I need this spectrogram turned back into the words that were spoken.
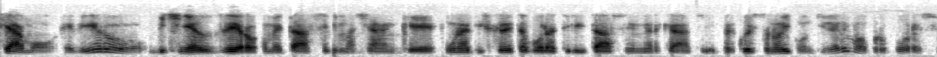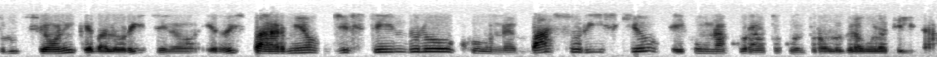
Siamo, è vero, vicini allo zero come tasse, ma c'è anche una discreta volatilità sui mercati. Per questo noi continueremo a proporre soluzioni che valorizzino il risparmio gestendolo con basso rischio e con un accurato controllo della volatilità.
